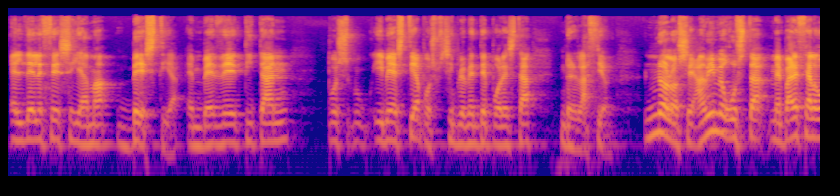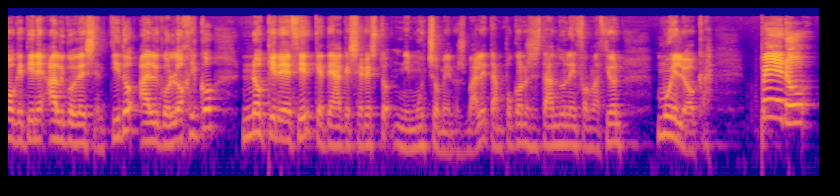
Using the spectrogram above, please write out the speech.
el DLC se llama Bestia, en vez de Titán pues, y Bestia, pues simplemente por esta relación. No lo sé, a mí me gusta, me parece algo que tiene algo de sentido, algo lógico, no quiere decir que tenga que ser esto, ni mucho menos, ¿vale? Tampoco nos está dando una información muy loca. Pero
